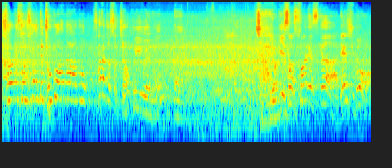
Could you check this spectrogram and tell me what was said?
수아레스 선수가 근데 저거 하나 하고 사라졌었죠. 그 이후에는. 네. 자 여기서 수아레스가 내주고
